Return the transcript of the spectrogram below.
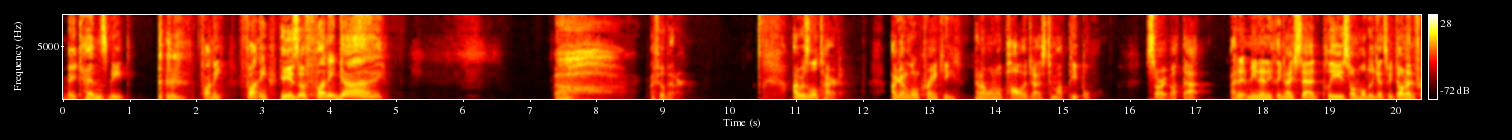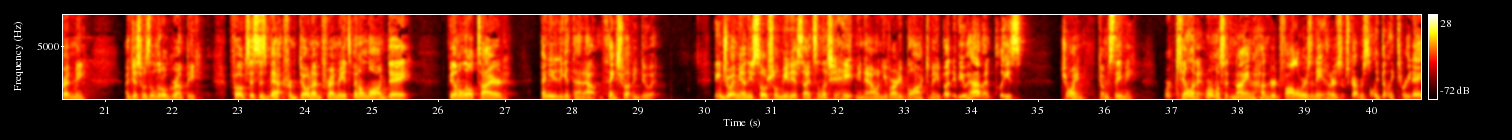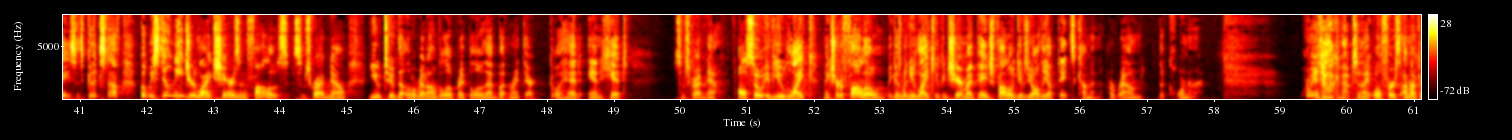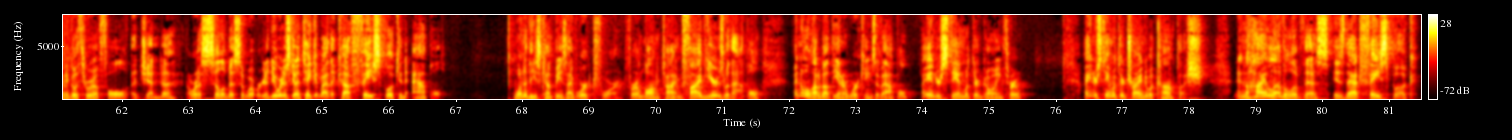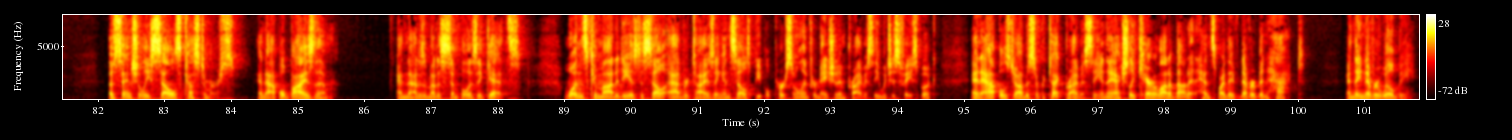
Make hens meet. funny, funny. He's a funny guy. Oh, I feel better. I was a little tired. I got a little cranky, and I want to apologize to my people. Sorry about that. I didn't mean anything I said. Please don't hold it against me. Don't unfriend me. I just was a little grumpy. Folks, this is Matt from Don't Unfriend Me. It's been a long day. Feeling a little tired. I needed to get that out. Thanks for letting me do it. You can join me on these social media sites unless you hate me now and you've already blocked me. But if you haven't, please join. Come see me. We're killing it. We're almost at 900 followers and 800 subscribers. It's only been like three days. It's good stuff, but we still need your likes, shares, and follows. Subscribe now. YouTube, that little red envelope right below that button right there. Go ahead and hit subscribe now. Also, if you like, make sure to follow because when you like, you can share my page. Follow gives you all the updates coming around the corner. What are we going to talk about tonight? Well, first, I'm not going to go through a full agenda or a syllabus of what we're going to do. We're just going to take it by the cuff. Facebook and Apple. One of these companies I've worked for for a long time, five years with Apple. I know a lot about the inner workings of Apple. I understand what they're going through. I understand what they're trying to accomplish. And the high level of this is that Facebook essentially sells customers and Apple buys them. And that is about as simple as it gets. One's commodity is to sell advertising and sells people personal information and privacy, which is Facebook. And Apple's job is to protect privacy, and they actually care a lot about it, hence why they've never been hacked. And they never will be.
